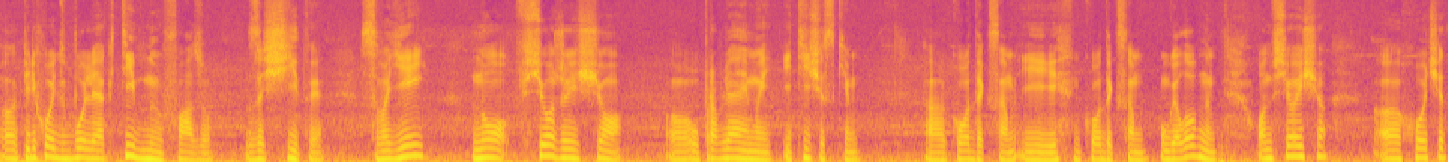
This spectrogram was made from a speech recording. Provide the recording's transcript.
э, переходит в более активную фазу защиты своей но все же еще э, управляемый этическим э, кодексом и кодексом уголовным, он все еще хочет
